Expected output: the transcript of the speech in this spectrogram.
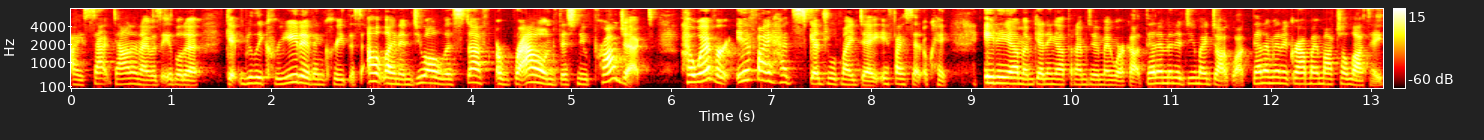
I, I sat down and I was able to get really creative and create this outline and do all this stuff around this new project. However, if I had scheduled my day, if I said, okay, 8 a.m., I'm getting up and I'm doing my workout, then I'm gonna do my dog walk, then I'm gonna grab my matcha latte,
